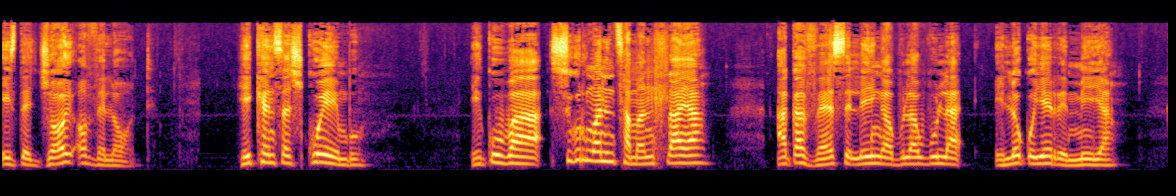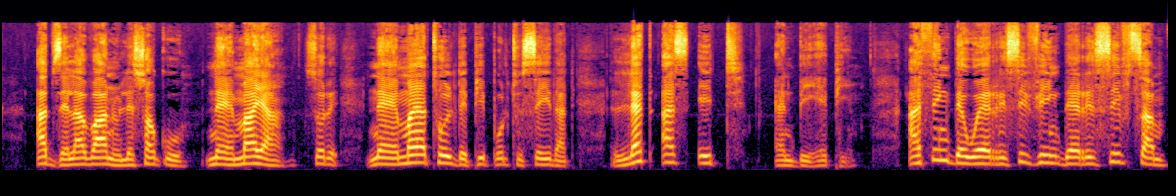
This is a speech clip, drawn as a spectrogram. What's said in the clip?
is the joy of the lord. Hi khensa xikwembu hikuva siku rin'wana ni tshama ni hlaya aka vhese leyi nga vulavula hi loko yeremiya a byela vanhu leswaku sorry nehemaya told the people to say that let us eat and be happy. I think they were receiving they received some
